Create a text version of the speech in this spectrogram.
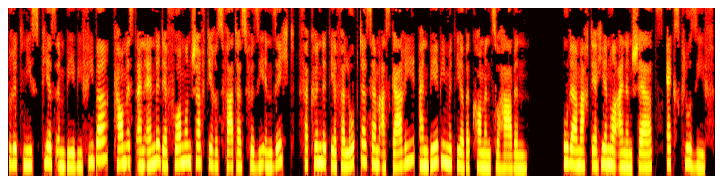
Britney Spears im Babyfieber, kaum ist ein Ende der Vormundschaft ihres Vaters für sie in Sicht, verkündet ihr Verlobter Sam Asghari, ein Baby mit ihr bekommen zu haben. Oder macht er hier nur einen Scherz, exklusiv.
